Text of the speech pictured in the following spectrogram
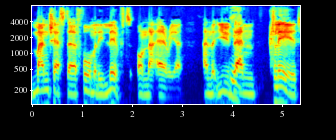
Manchester formerly lived on that area, and that you Yeah. then cleared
